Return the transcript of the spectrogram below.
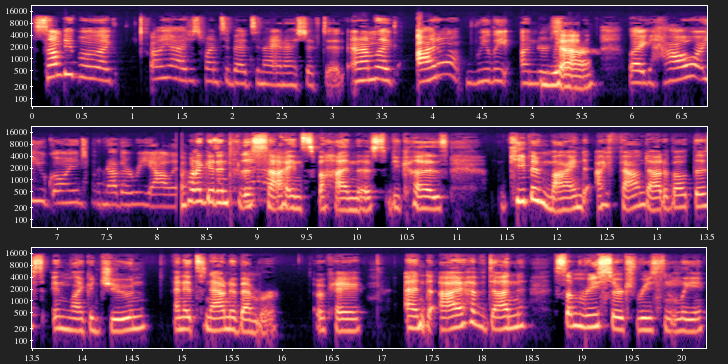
Some people are like, oh yeah, I just went to bed tonight and I shifted. And I'm like, I don't really understand. Yeah. Like, how are you going to another reality? I want to get into the yeah. science behind this because keep in mind, I found out about this in like June and it's now November. Okay. And I have done some research recently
